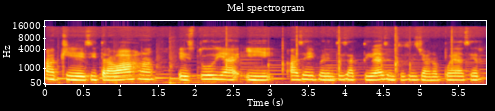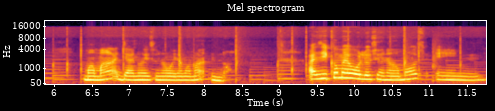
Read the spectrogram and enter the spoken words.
a que si trabaja estudia y hace diferentes actividades, entonces ya no puede hacer mamá, ya no es una buena mamá, no. Así como evolucionamos en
